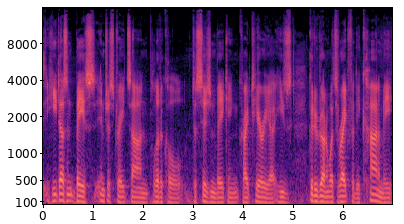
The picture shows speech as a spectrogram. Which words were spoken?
he doesn't base interest rates on political decision making criteria. He's going to do on what's right for the economy.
